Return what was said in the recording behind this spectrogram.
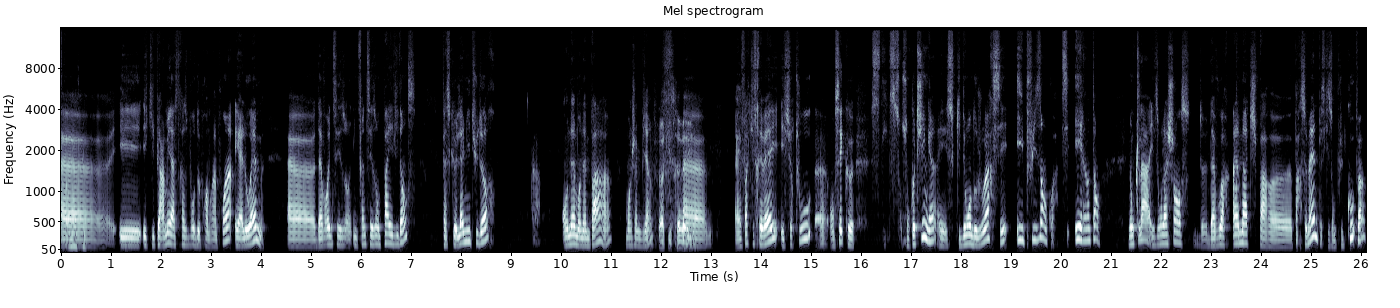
Euh, et, et qui permet à Strasbourg de prendre un point et à l'OM euh, d'avoir une saison, une fin de saison pas évidente parce que l'ami Tudor, on aime, on n'aime pas. hein. Moi, j'aime Il bien. va falloir qu'il se réveille. Euh, il va falloir qu'il se réveille et surtout, euh, on sait que son coaching hein, et ce qu'il demande aux joueurs, c'est épuisant, quoi. C'est éreintant. Donc là, ils ont la chance d'avoir un match par euh, par semaine parce qu'ils ont plus de coupe. Hein.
